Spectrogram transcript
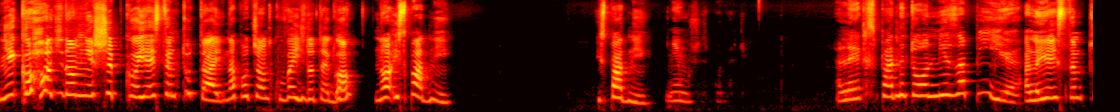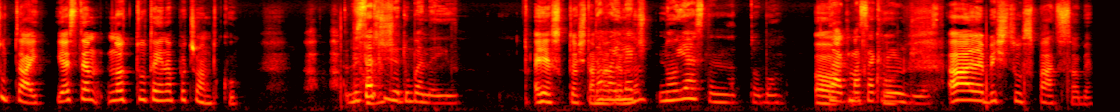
Niko, chodź do mnie szybko, ja jestem tutaj. Na początku, wejdź do tego. No i spadnij. I spadnij. Nie muszę. Ale jak spadnę, to on mnie zabije. Ale ja jestem tutaj. Ja jestem, no tutaj na początku. Wystarczy, że tu będę. i- A jest ktoś tam Dawaj, nade mną? leć. No jestem nad tobą. O, tak, masakra kur- ludzi jest. Ale byś tu spadł sobie.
